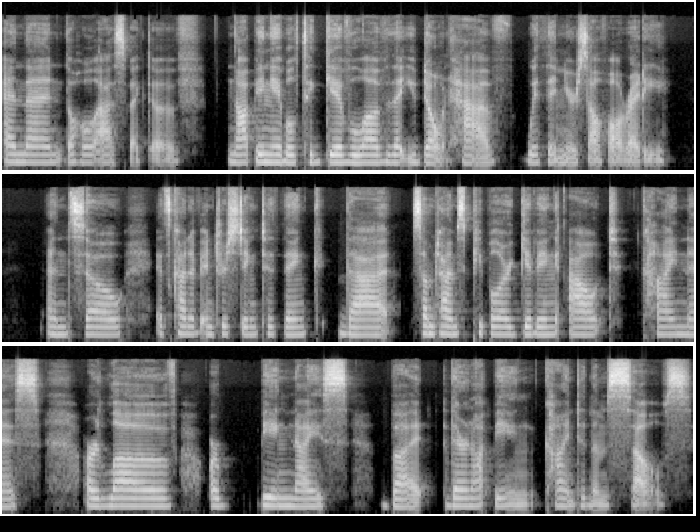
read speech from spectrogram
and then the whole aspect of not being able to give love that you don't have within yourself already. And so it's kind of interesting to think that sometimes people are giving out kindness or love or being nice, but they're not being kind to themselves.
